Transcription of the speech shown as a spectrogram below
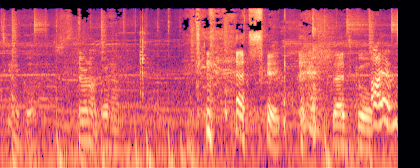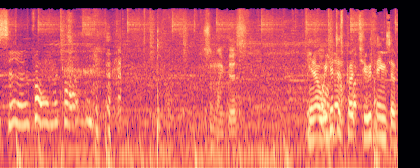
It's kind of cool. Just throw it on. Throw it on. That's sick. That's cool. I am Sir Paul McCartney. Something like this. You know, we could just put two things of.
